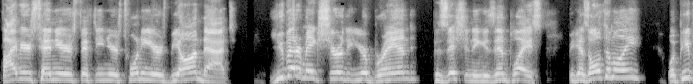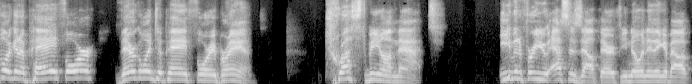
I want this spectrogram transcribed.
five years, 10 years, 15 years, 20 years, beyond that, you better make sure that your brand positioning is in place because ultimately, what people are going to pay for, they're going to pay for a brand. Trust me on that. Even for you S's out there, if you know anything about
